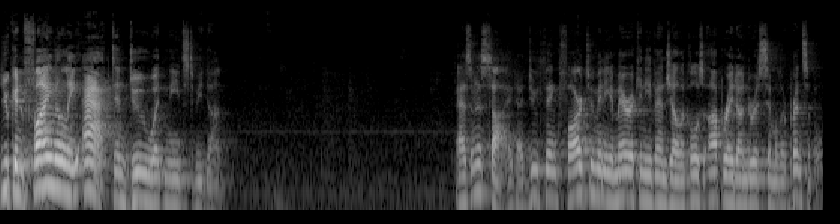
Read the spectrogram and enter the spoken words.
you can finally act and do what needs to be done. As an aside, I do think far too many American evangelicals operate under a similar principle.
